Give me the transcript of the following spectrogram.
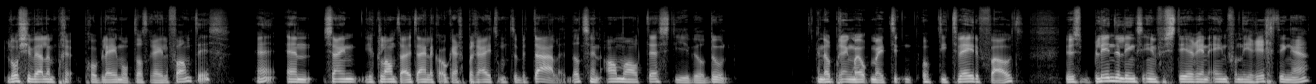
Los je wel een probleem op dat relevant is? Hè? En zijn je klanten uiteindelijk ook echt bereid om te betalen? Dat zijn allemaal tests die je wilt doen. En dat brengt mij op, op die tweede fout. Dus blindelings investeren in een van die richtingen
